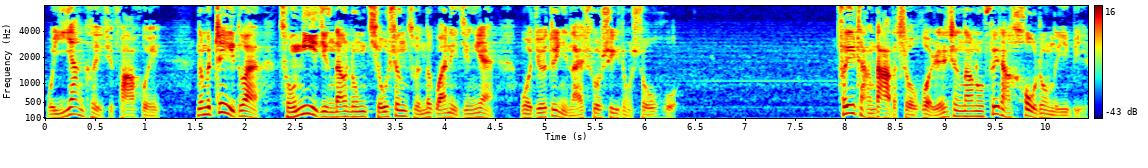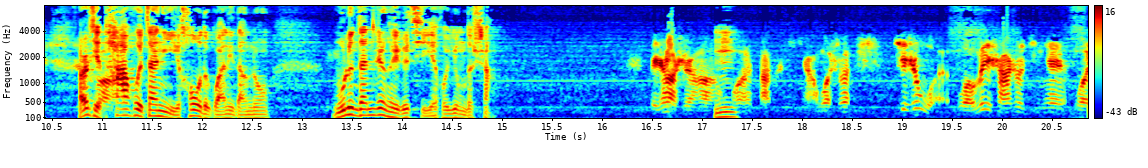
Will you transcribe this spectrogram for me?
我一样可以去发挥。那么这一段从逆境当中求生存的管理经验，我觉得对你来说是一种收获，非常大的收获，人生当中非常厚重的一笔，而且它会在你以后的管理当中，无论在任何一个企业会用得上。北辰老师哈，嗯我打断你一下，我说，其实我我为啥说今天我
